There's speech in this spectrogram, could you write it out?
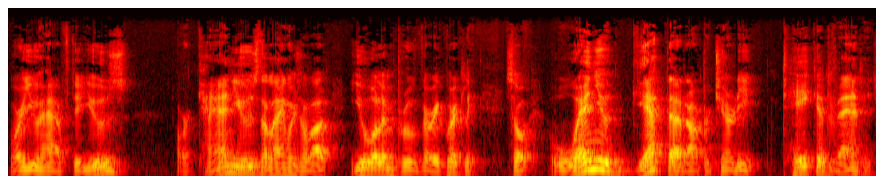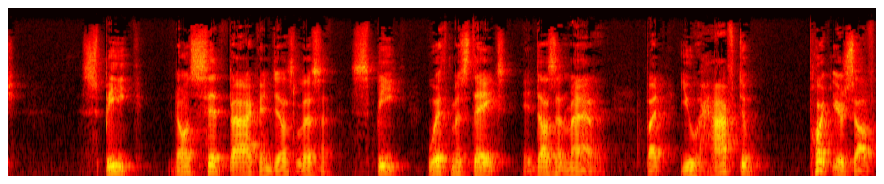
where you have to use or can use the language a lot, you will improve very quickly. So when you get that opportunity, take advantage. Speak. Don't sit back and just listen. Speak with mistakes. It doesn't matter. But you have to put yourself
